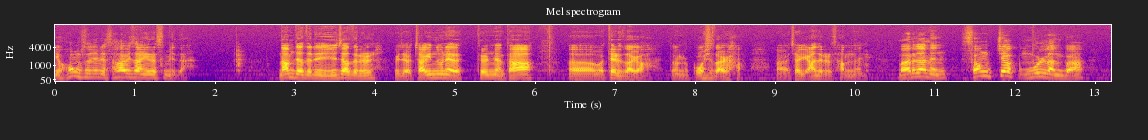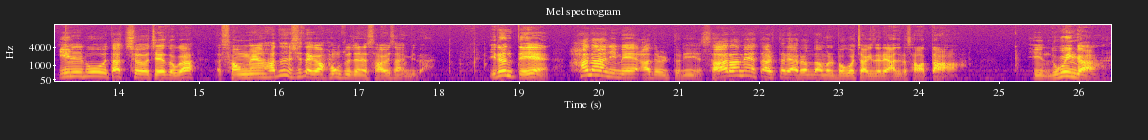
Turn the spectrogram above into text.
이 홍수전의 사회상이 이렇습니다. 남자들이 여자들을 그저 자기 눈에 들면 다 어, 뭐 데려다가 또는 꼬시다가 어, 자기 아내를 삼는 말하자면 성적 문란과 일부 다처 제도가 성행하던 시대가 홍수전의 사회상입니다. 이런 때에 하나님의 아들들이 사람의 딸들의 아름다움을 보고 자기들의 아내로 삼았다. 이 누구인가?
